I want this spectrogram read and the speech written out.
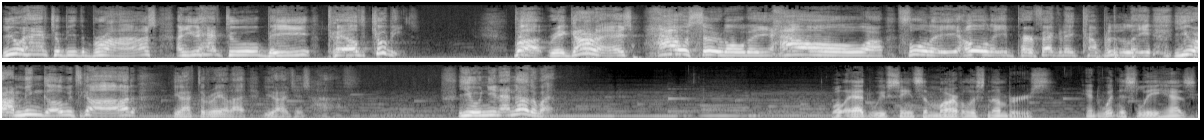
You have to be the brass, and you have to be 12 cubits. But regardless how thoroughly, how uh, fully, wholly, perfectly, completely you are mingled with God, you have to realize you are just half. You need another one. Well, Ed, we've seen some marvelous numbers, and Witness Lee has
